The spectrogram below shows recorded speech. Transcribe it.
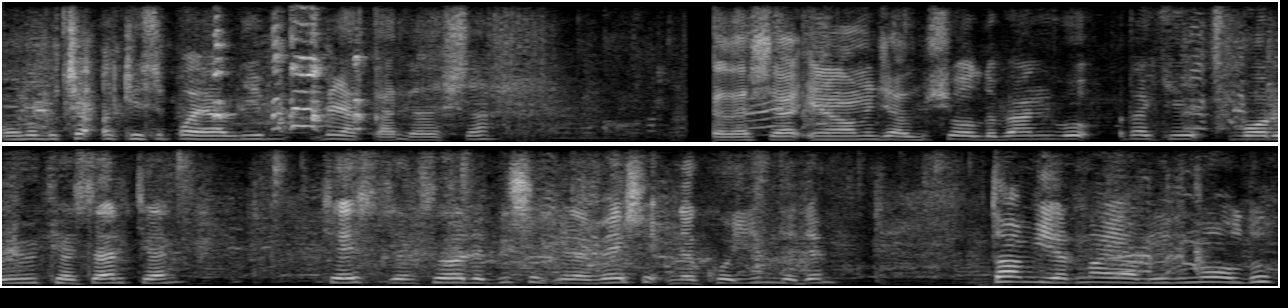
Onu bıçakla kesip ayarlayayım. Bir dakika arkadaşlar. Arkadaşlar inanamayacağız bir şey oldu. Ben buradaki boruyu keserken kestim. Şöyle bir şekilde V şeklinde koyayım dedim. Tam yerine ayarladım. Ne oldu?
